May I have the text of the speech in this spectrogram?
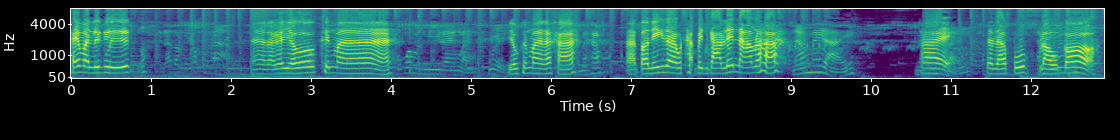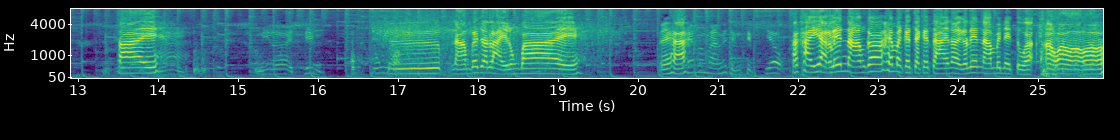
ให้มันลึกเสร็จแล้วเราก็ยกขึ้นมาๆ อ่า แล้วก็ยกขึ้นมา พบว่ามันมีแรงหลังช่วยยกขึ้นมานะคะเห็นะครับ อ่าตอนนี้จะเป็นการเล่นน้ำนะคะ น้ำไม่ไหลใช่น้ำไม่ไหลเสร็จแล้วปุ๊บเราก็ใส่อ่าตรงนี้เลยทิ่มจุ้งหลคือน้ำก็จะไหลลงไปเลยคะ แค่ประมาณไม่ถึงสิบเที่ยว ถ้าใครอยากเล่นน้ำก็ให้มันกระจายกระจายหน่อยก็เล่นน้ำไปในตัวอ้าวอ้าวอ้าวอ้าว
